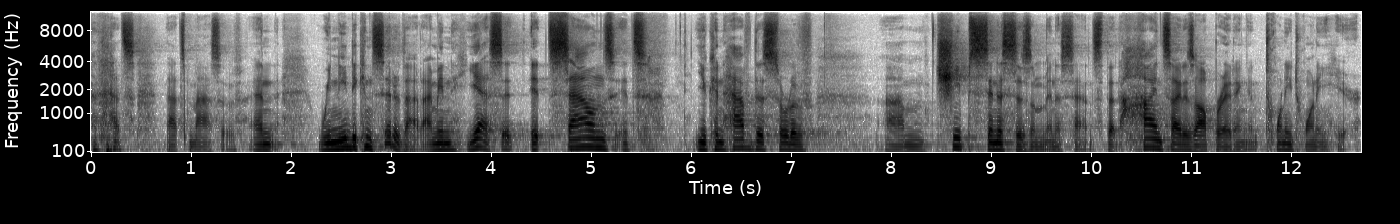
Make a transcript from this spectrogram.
that's, that's massive. And we need to consider that. I mean, yes, it, it sounds, it's, you can have this sort of um, cheap cynicism in a sense that hindsight is operating in 2020 here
